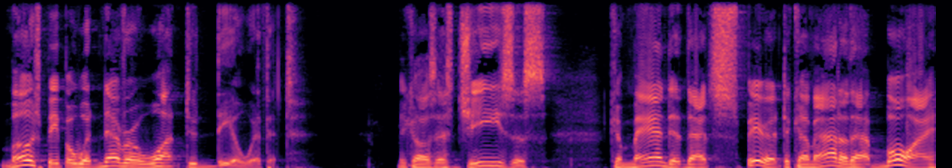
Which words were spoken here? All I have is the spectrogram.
most people would never want to deal with it. Because as Jesus commanded that spirit to come out of that boy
